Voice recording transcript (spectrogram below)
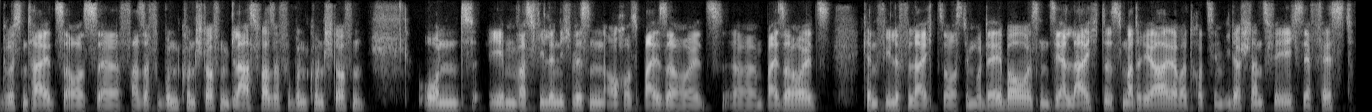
größtenteils aus äh, Faserverbundkunststoffen, Glasfaserverbundkunststoffen und eben, was viele nicht wissen, auch aus Balsaholz. Äh, Balsaholz kennen viele vielleicht so aus dem Modellbau, ist ein sehr leichtes Material, aber trotzdem widerstandsfähig, sehr fest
